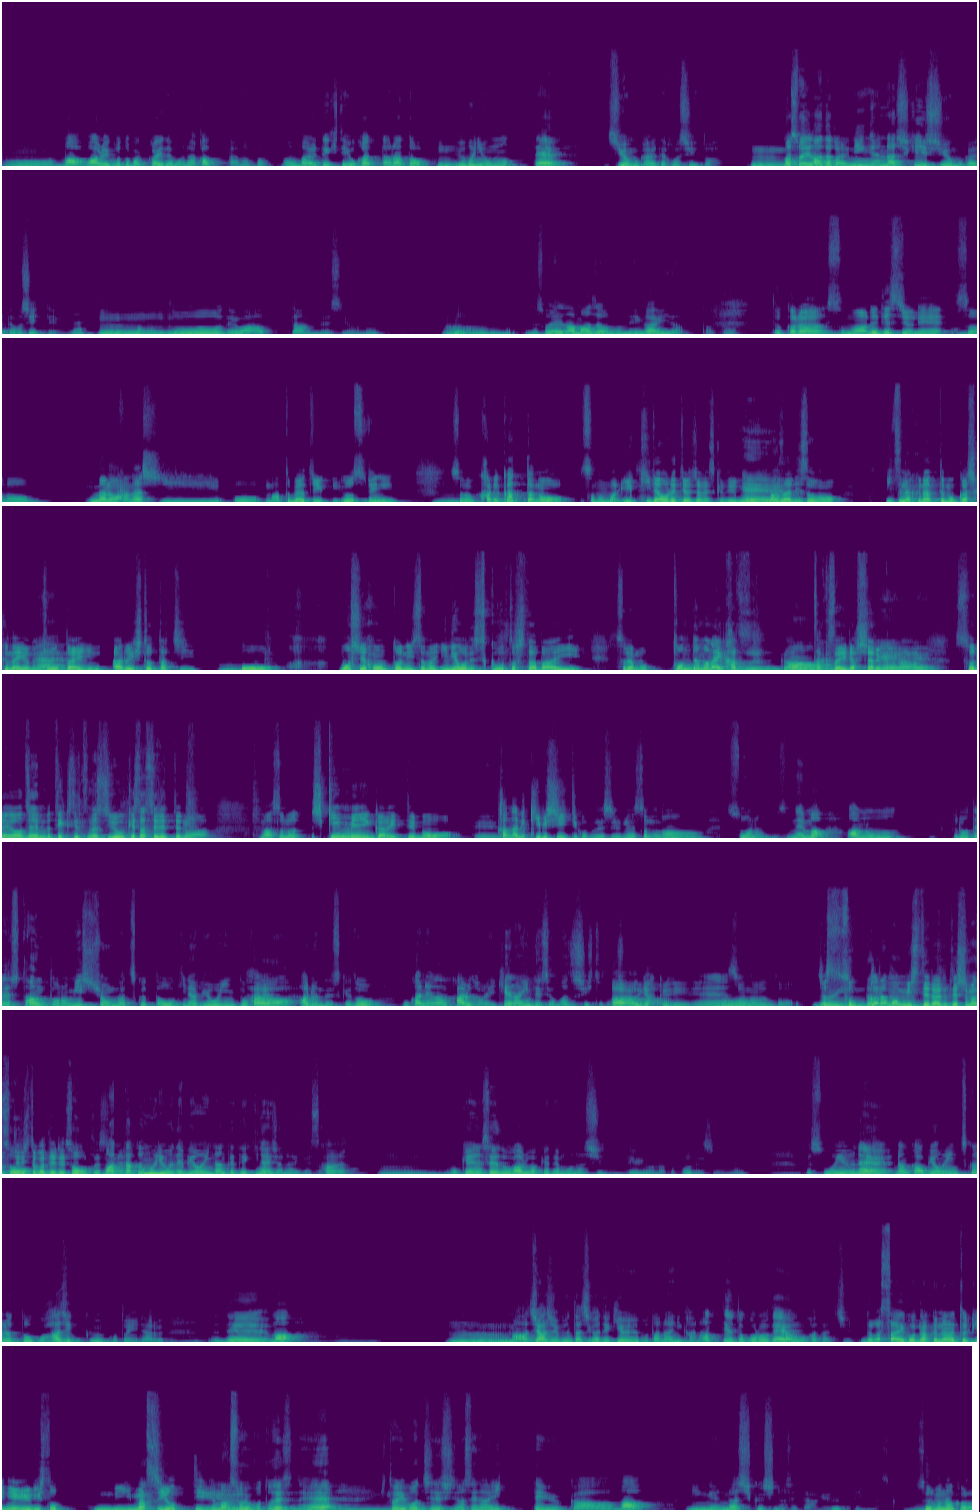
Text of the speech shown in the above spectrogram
うん、まあ、悪いことばっかりでもなかったなと。まあ、生まれてきて良かったなとうん。いうふうに思って、死を迎えてほしいと。うん。まあ、それがだから人間らしき死を迎えてほしいっていうね、うん。まあ、ことではあったんですよね。うん、それがまずあの願いだったと。どだから、そのあれですよね、その、今のお話をまとめると、要するに、うん。そのカルカッタの、その、まあ、うん。行き倒れてるじゃないですけど、もえ。えうまさにその、いつ亡くなってもおかしくないような状態にある人たちうんを、もし本当にその医療で救おうとした場合、それはもうとんでもない数がたくさんいらっしゃるから、えそれを全部適切な治療を受けさせるっていうのは、まあその資金面から言っても、かなり厳しいってことですよね、その。そうなんですね。まあ、あの、プロテスタントのミッションが作った大きな病院とかあるんですけど、お金がかかるから行けないんですよ、貧しい人たちは。ああ、逆にね。うんそうなると。じゃあそこからも見捨てられてしまってる人が出るってことですね。全く無料で病院なんてできないじゃないですか。はい。うん保険制度があるわけでもなしっていうようなところですよね。でそういうね、なんか病院作るとこう弾くことになる。で、まあ、うん、まあじゃあ自分たちができることは何かなっていうところであの形。だから最後亡くなる時には寄り添いますよっていう。でまあそういうことですね。うん一人ぼっちで死なせないっっていうか、まあ、人間らしく死なせてあげるって言いますかね。それもなんか、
